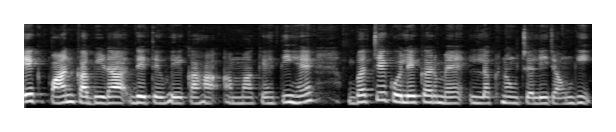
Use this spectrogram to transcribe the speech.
एक पान का बीड़ा देते हुए कहा, अम्मा कहती है, बच्चे को लेकर मैं लखनऊ चली जाऊँगी।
